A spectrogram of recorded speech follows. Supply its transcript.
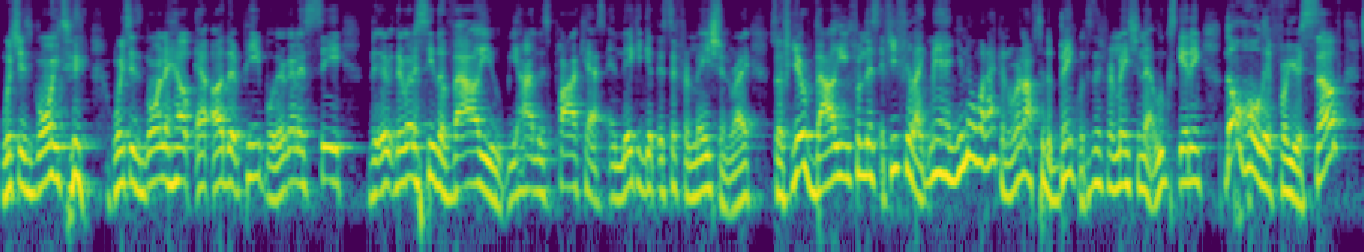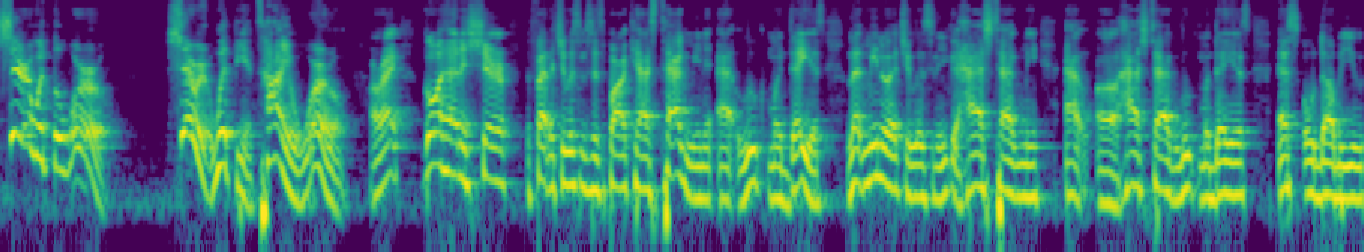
Which is going to, which is going to help other people. They're going to see, they're, they're going to see the value behind this podcast and they can get this information, right? So if you're valuing from this, if you feel like, man, you know what? I can run off to the bank with this information that Luke's getting. Don't hold it for yourself. Share it with the world. Share it with the entire world. All right. Go ahead and share the fact that you listen to this podcast. Tag me in it at Luke Madeus. Let me know that you're listening. You can hashtag me at uh, hashtag Luke Madeus, S O W.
